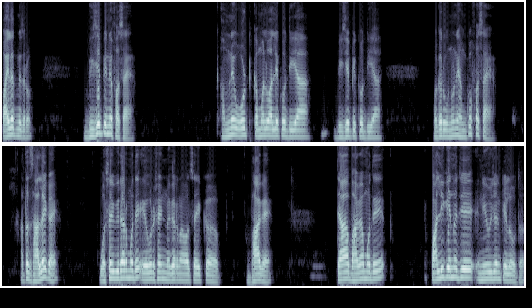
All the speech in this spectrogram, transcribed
पायलट मित्रों बीजेपी ने फंसाया। हमने वोट कमल वाले को दिया बीजेपी को दिया मगर उन्होंने हमको फसाया। आता झालंय काय? वसई विरारमध्ये एव्हरशाईन नगर नावाचा एक भाग आहे. त्या भागामध्ये पालिकेनं जे नियोजन केलं होतं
